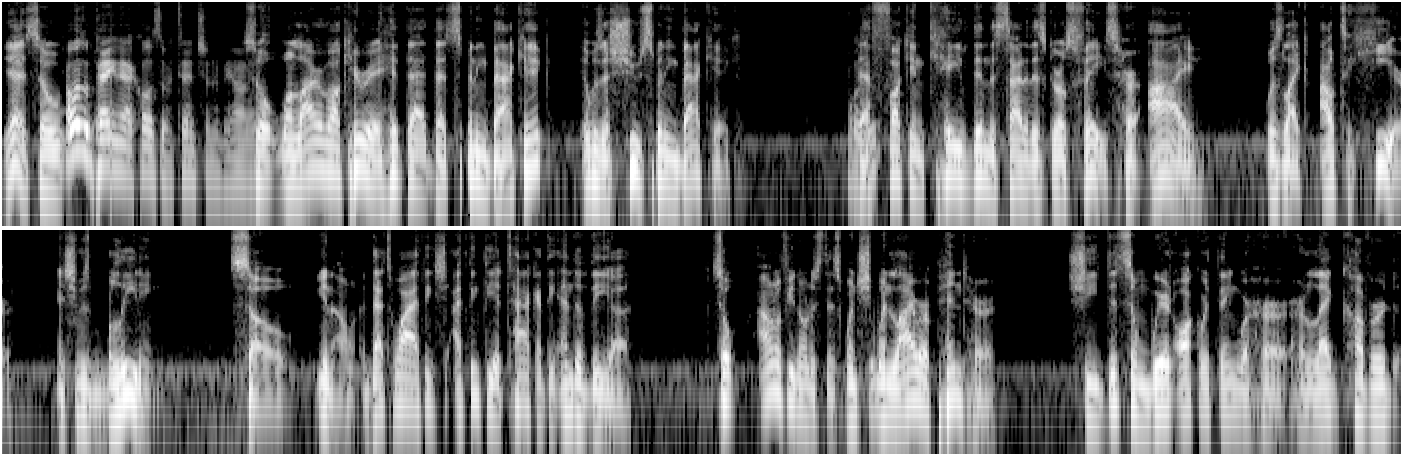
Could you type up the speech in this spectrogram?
Yeah. So I wasn't paying that close of attention to be honest. so when Lyra Valkyria hit that that spinning back kick, it was a shoot spinning back kick Was that it? fucking caved in the side of this girl's face. Her eye was like out to here, and she was bleeding. So you know that's why I think she, I think the attack at the end of the. uh So I don't know if you noticed this when she when Lyra pinned her, she did some weird awkward thing where her her leg covered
